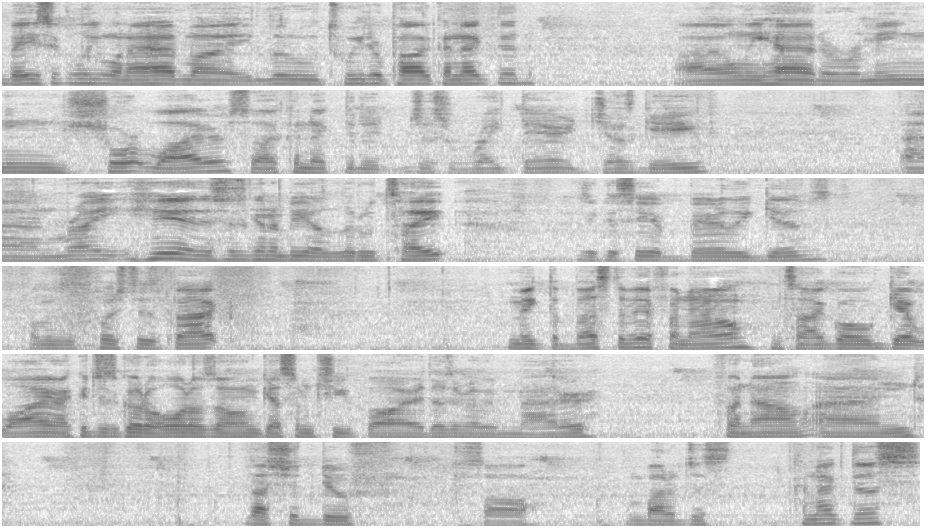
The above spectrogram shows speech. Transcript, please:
Basically, when I had my little tweeter pod connected, I only had a remaining short wire, so I connected it just right there. It just gave. And right here, this is going to be a little tight. As you can see, it barely gives. I'm to just push this back. Make the best of it for now. Until I go get wire, I could just go to AutoZone, get some cheap wire. It doesn't really matter for now and that should do so I'm about to just connect this.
